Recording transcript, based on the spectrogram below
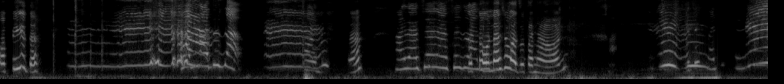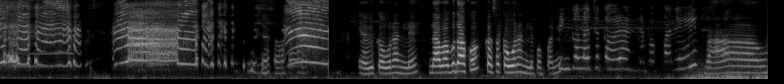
पप्पी घेत? वाजवता ना आवाज यावी कवर आणले. दा बाबू दाखव कसं कवर आणले पप्पानी. पिंक कलरचं कवर आणलं पप्पाने. वाव.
